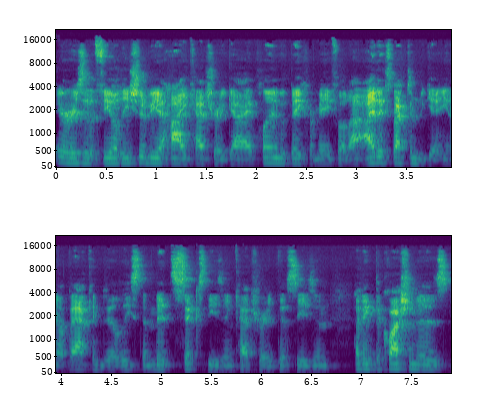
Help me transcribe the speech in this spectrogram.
areas of the field. He should be a high catch rate guy. Playing with Baker Mayfield, I, I'd expect him to get you know back into at least the mid sixties in catch rate this season. I think the question is,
